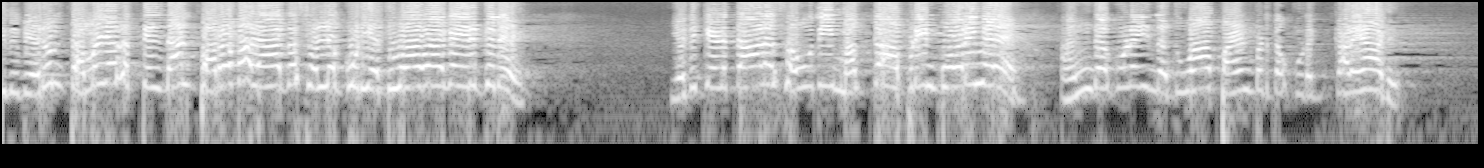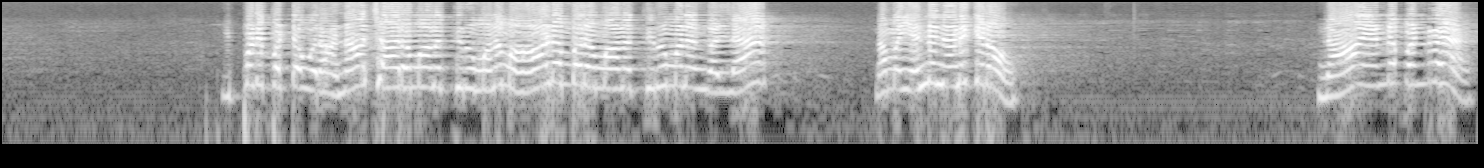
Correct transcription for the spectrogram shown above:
இது வெறும் தமிழகத்தில் தான் பரவலாக சொல்லக்கூடிய துவாவாக இருக்குது. எதுக்கு எடுத்தாலும் சவுதி மக்கா அப்படின்னு போறீங்க அங்க கூட இந்த துவா பயன்படுத்த கிடையாது. இப்படிப்பட்ட ஒரு அனாச்சாரமான திருமணம் ஆடம்பரமான திருமணங்கள்ல நம்ம என்ன நினைக்கிறோம்? நான் என்ன பண்றேன்?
